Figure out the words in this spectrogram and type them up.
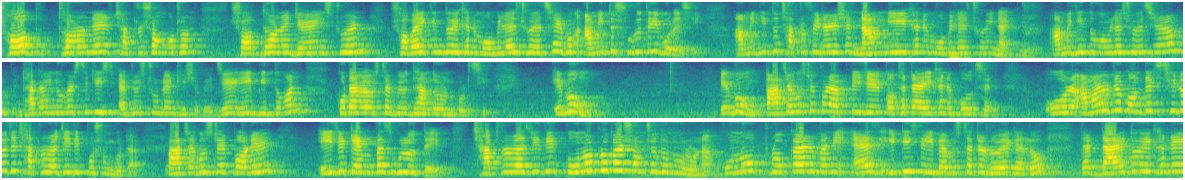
সব ধরনের ছাত্র সংগঠন সব ধরনের জেনারেল স্টুডেন্ট সবাই কিন্তু এখানে মোবিলাইজড হয়েছে এবং আমি তো শুরুতেই বলেছি আমি কিন্তু ছাত্র ফেডারেশন নাম নিয়ে এখানে মোবিলাইজড হই নাই। আমি কিন্তু মোবিলাইজ হয়েছিলাম ঢাকা ইউনিভার্সিটি একজন স্টুডেন্ট হিসেবে যে এই বিদ্যমান কোটা ব্যবস্থার বিরুদ্ধে আন্দোলন করছি। এবং এবং পাঁচ আগস্টের পর আপনি যে কথাটা এখানে বলছেন ওর, আমার ওটা কনটেক্স ছিল যে ছাত্র রাজনীতির প্রসঙ্গটা। পাঁচ আগস্টের পরে এই যে ক্যাম্পাসগুলোতে ছাত্র রাজনীতির কোনো প্রকার সংশোধন হলো না, কোনো প্রকার মানে অ্যাজ ইট ইজ এই ব্যবস্থাটা রয়ে গেল, তার দায় তো এখানে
